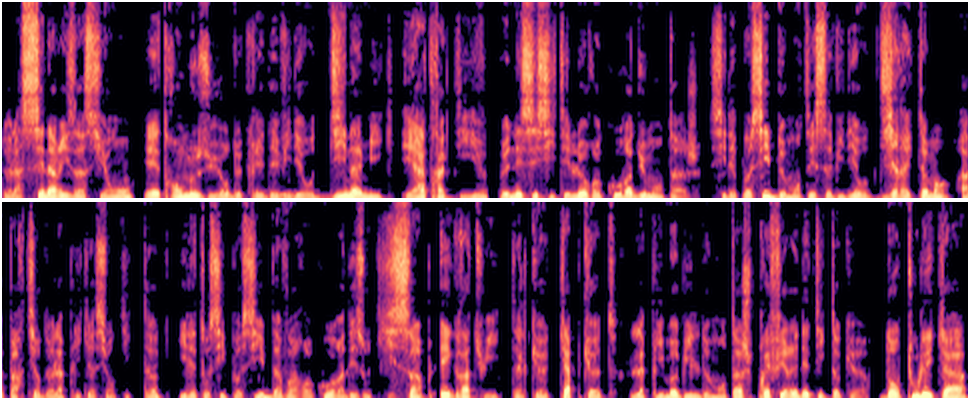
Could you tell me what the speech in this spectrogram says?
de la scénarisation et être en mesure de créer des vidéos dynamiques et attractives peut nécessiter le recours à du montage. S'il est possible de monter sa vidéo directement à partir de l'application TikTok, il est aussi possible d'avoir recours à des outils simples et gratuits tels que CapCut, l'appli mobile de montage préférée des TikTokers. Dans tous les cas,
